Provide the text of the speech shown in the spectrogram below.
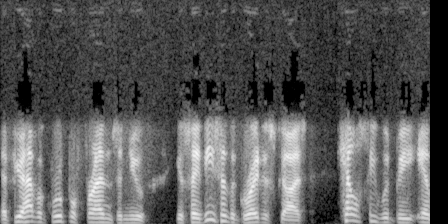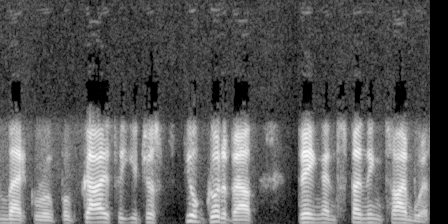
If you have a group of friends and you you say these are the greatest guys, Kelce would be in that group of guys that you just feel good about being and spending time with.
